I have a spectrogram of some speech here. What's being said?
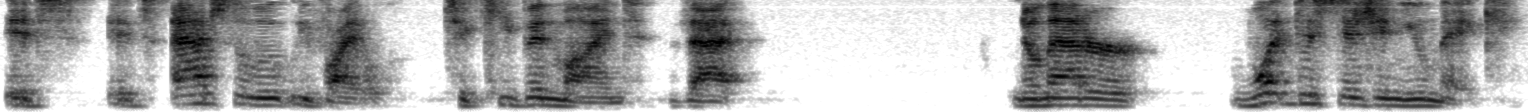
it's it's absolutely vital to keep in mind that no matter what decision you make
